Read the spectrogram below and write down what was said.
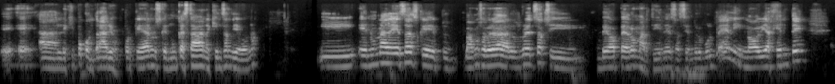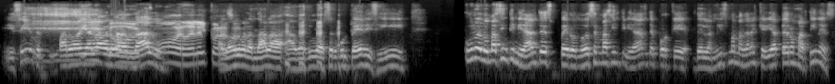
eh, eh, al equipo contrario porque eran los que nunca estaban aquí en San Diego, ¿no? Y en una de esas que pues, vamos a ver a los Red Sox y veo a Pedro Martínez haciendo el bullpen y no había gente y sí, me paro ahí al del barandal. No, me duele el corazón. barandal a, verlo hacer bullpen y sí. Uno de los más intimidantes, pero no es el más intimidante porque de la misma manera en que vi a Pedro Martínez,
